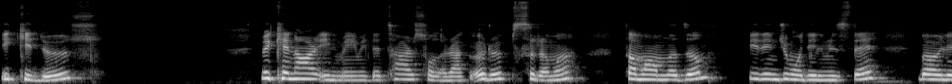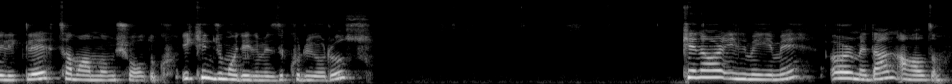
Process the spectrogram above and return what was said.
İki düz ve kenar ilmeğimi de ters olarak örüp sıramı tamamladım. Birinci modelimizde böylelikle tamamlamış olduk. İkinci modelimizi kuruyoruz. Kenar ilmeğimi örmeden aldım.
